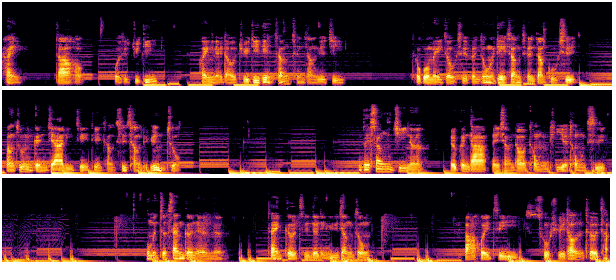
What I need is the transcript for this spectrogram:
嗨，大家好，我是 GD，欢迎来到 GD 电商成长日记。透过每周十分钟的电商成长故事，帮助你更加理解电商市场的运作。在上一集呢，有跟大家分享到同梯的同事，我们这三个人呢，在各自的领域当中，发挥自己所学到的特长。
